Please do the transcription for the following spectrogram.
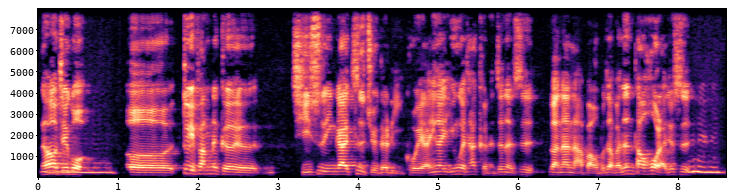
然后结果、嗯、呃对方那个骑士应该自觉的理亏了，因为因为他可能真的是乱按喇叭，我不知道，反正到后来就是、嗯、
